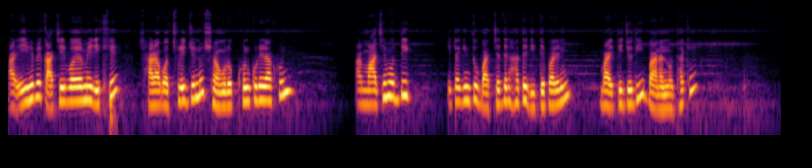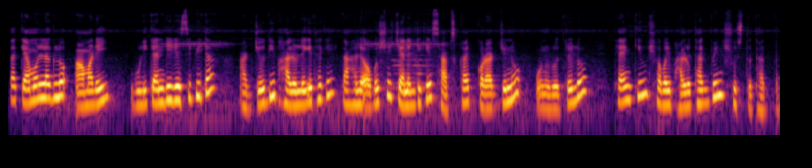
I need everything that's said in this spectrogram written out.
আর এইভাবে কাচের বয়ামে রেখে সারা বছরের জন্য সংরক্ষণ করে রাখুন। আর মাঝে মধ্যেই এটা কিন্তু বাচ্চাদের হাতে দিতে পারেন। বাড়িতে যদি বানানো থাকে। তা কেমন লাগল আমার এই গুলি ক্যান্ডির রেসিপিটা আর যদি ভালো লেগে থাকে তাহলে অবশ্যই চ্যানেলটিকে সাবস্ক্রাইব করার জন্য অনুরোধ রইল। থ্যাংক ইউ সবাই ভালো থাকবেন সুস্থ থাকবেন।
